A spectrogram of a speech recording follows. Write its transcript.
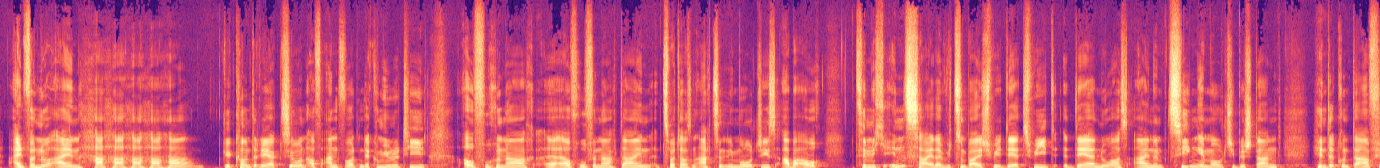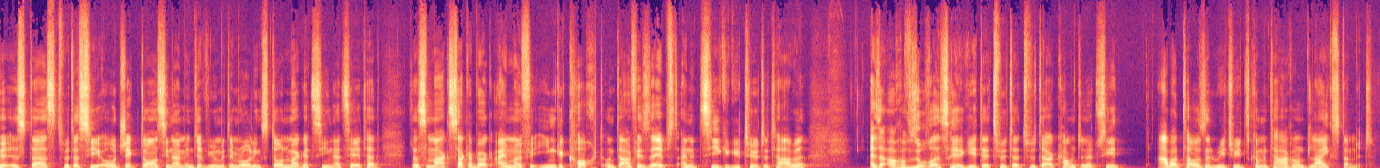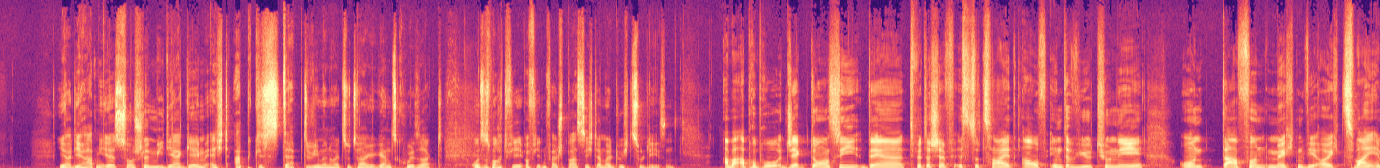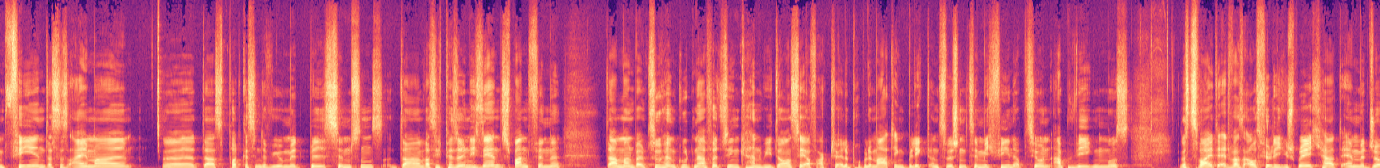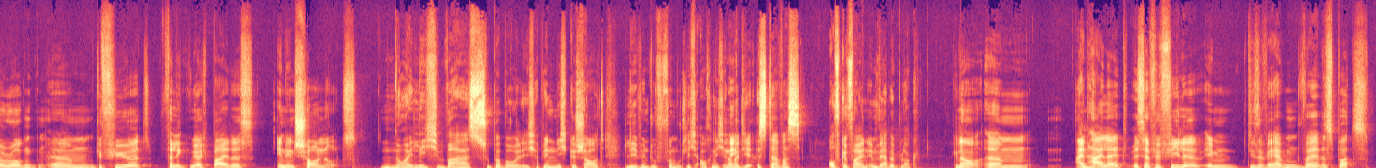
Einfach nur ein Hahaha gekonnte Reaktion auf Antworten der Community, Aufrufe nach, äh, Aufrufe nach deinen 2018 Emojis, aber auch ziemliche Insider, wie zum Beispiel der Tweet, der nur aus einem Ziegen-Emoji bestand. Hintergrund dafür ist, dass Twitter-CEO Jack Dorsey in einem Interview mit dem Rolling Stone Magazin erzählt hat, dass Mark Zuckerberg einmal für ihn gekocht und dafür selbst eine Ziege getötet habe. Also auch auf sowas reagiert der Twitter-Twitter-Account und erzielt aber tausende Retweets, Kommentare und Likes damit. Ja, die haben ihr Social Media Game echt abgesteppt, wie man heutzutage ganz cool sagt. Und es macht viel, auf jeden Fall Spaß, sich da mal durchzulesen. Aber apropos Jack Dorsey, der Twitter-Chef ist zurzeit auf Interview-Tournee und davon möchten wir euch zwei empfehlen. Das ist einmal äh, das Podcast-Interview mit Bill Simpsons, da, was ich persönlich sehr spannend finde, da man beim Zuhören gut nachvollziehen kann, wie Dorsey auf aktuelle Problematiken blickt und zwischen ziemlich vielen Optionen abwägen muss. Das zweite, etwas ausführliche Gespräch hat er mit Joe Rogan ähm, geführt. Verlinken wir euch beides in den Show Notes. Neulich war Super Bowl. Ich habe ihn nicht geschaut. Levin, du vermutlich auch nicht, nee. aber dir ist da was aufgefallen im Werbeblock. Genau. Ähm, ein Highlight ist ja für viele eben diese Werben Werbespots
